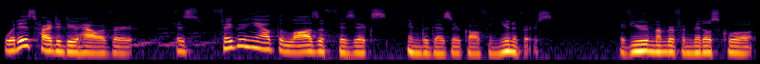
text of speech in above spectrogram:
What is hard to do, however, is figuring out the laws of physics in the desert golfing universe. If you remember from middle school,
